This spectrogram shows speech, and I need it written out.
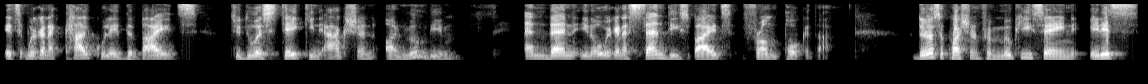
is we're going to calculate the bytes to do a staking action on Moonbeam, and then you know we're going to send these bytes from Polkadot. There's a question from Mookie saying it is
